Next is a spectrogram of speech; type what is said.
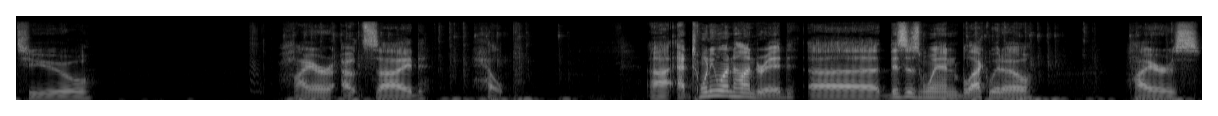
to hire outside help. Uh, at 2100, uh, this is when Black Widow hires.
